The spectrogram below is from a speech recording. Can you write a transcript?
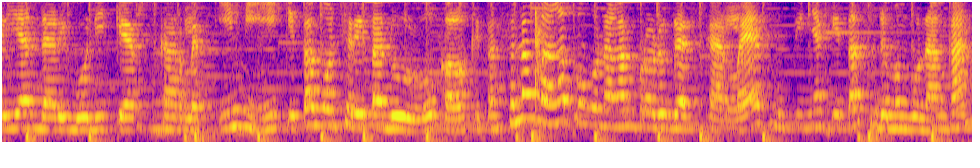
Varian dari body care Scarlett ini Kita mau cerita dulu kalau kita senang banget menggunakan produk dari Scarlett Buktinya kita sudah menggunakan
